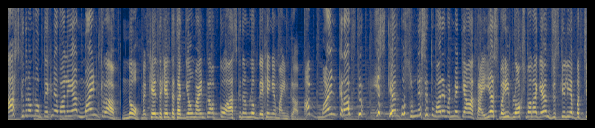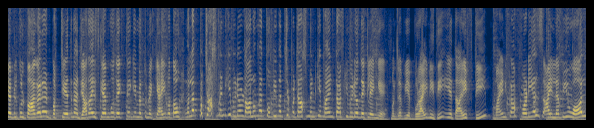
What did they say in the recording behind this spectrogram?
आज के दिन हम लोग देखने वाले हैं माइनक्राफ्ट नो मैं खेलते खेलते थक गया हूँ माइनक्राफ्ट को। आज के दिन हम लोग देखेंगे माइनक्राफ्ट अब माइनक्राफ्ट इस गेम को सुनने से तुम्हारे मन में क्या आता है? यस वही ब्लॉक्स वाला गेम जिसके लिए बच्चे बिल्कुल पागल है। बच्चे इतना ज़्यादा इस गेम को देखते हैं कि मैं तुम्हें क्या ही बताऊँ। मतलब पचास मिनट की वीडियो डालू मैं तो भी बच्चे पचास मिनट की माइनक्राफ्ट की वीडियो देख लेंगे। मतलब ये बुराई नहीं थी, ये तारीफ़ थी। Minecraft audience I love you all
